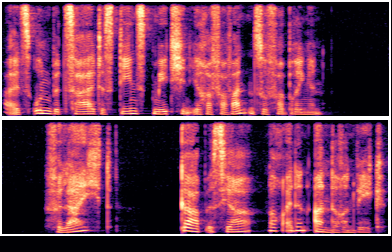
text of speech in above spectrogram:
als unbezahltes Dienstmädchen ihrer Verwandten zu verbringen. Vielleicht gab es ja noch einen anderen Weg.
